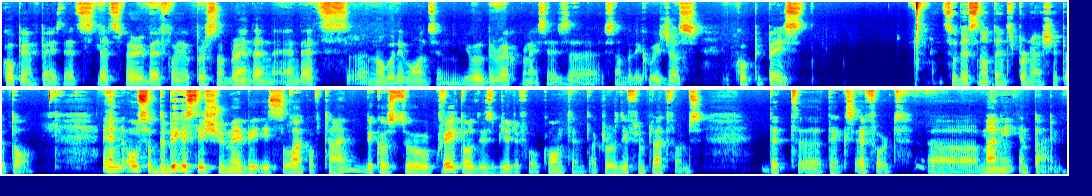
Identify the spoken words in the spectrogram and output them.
copy and paste. That's that's very bad for your personal brand, and and that's uh, nobody wants, and you will be recognized as uh, somebody who is just copy paste. So that's not entrepreneurship at all. And also the biggest issue maybe is lack of time, because to create all this beautiful content across different platforms, that uh, takes effort, uh, money, and time.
